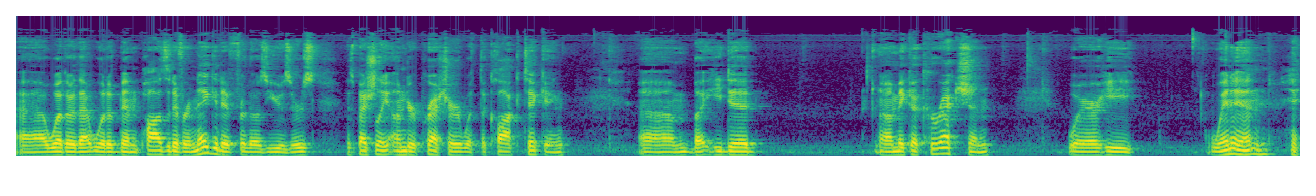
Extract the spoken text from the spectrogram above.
uh, whether that would have been positive or negative for those users, especially under pressure with the clock ticking. Um, but he did uh, make a correction where he went in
